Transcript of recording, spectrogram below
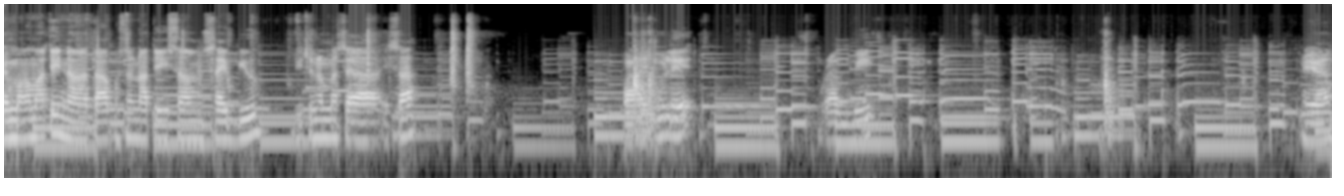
Yan mga mati, natapos na natin isang side view. Dito naman sa isa. Pahid uli. Rugby. Ayan.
